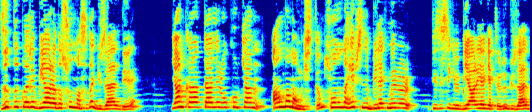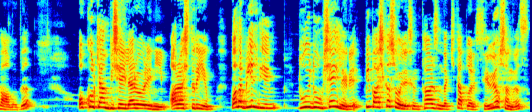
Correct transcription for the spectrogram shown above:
Zıtlıkları bir arada sunması da güzeldi. Yan karakterleri okurken anlamamıştım. Sonunda hepsini Black Mirror dizisi gibi bir araya getirdi. Güzel bağladı. Okurken bir şeyler öğreneyim, araştırayım. Bana bildiğim, duyduğum şeyleri bir başka söylesin tarzında kitapları seviyorsanız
